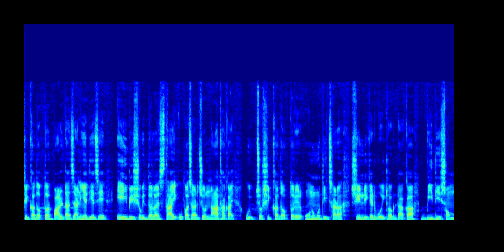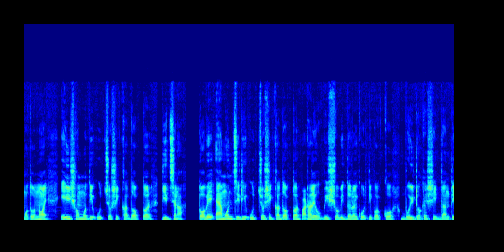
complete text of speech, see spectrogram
শিক্ষা দপ্তর পাল্টা জানিয়ে দিয়েছে, এই বিশ্ববিদ্যালয়ে স্থায়ী উপাচার্য না থাকায় উচ্চ শিক্ষা দপ্তরের অনুমতি ছাড়া সিন্ডিকেট বৈঠক ডাকা বিধিসম্মত নয়। এই সম্মতি উচ্চশিক্ষা দপ্তর দিচ্ছে না। তবে এমন চিঠি উচ্চশিক্ষা দপ্তর পাঠালেও বিশ্ববিদ্যালয় কর্তৃপক্ষ বৈঠকের সিদ্ধান্তে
